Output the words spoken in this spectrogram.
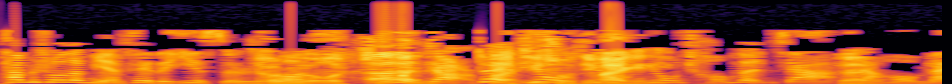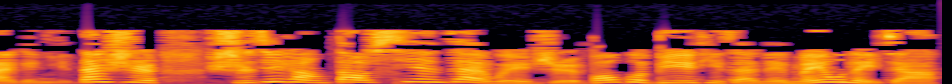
他们说的免费的意思是说成本价把手机卖给你。成本价，然后卖给你。但是实际上到现在为止，包括 BAT 在内，没有哪家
